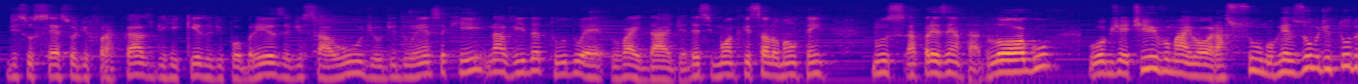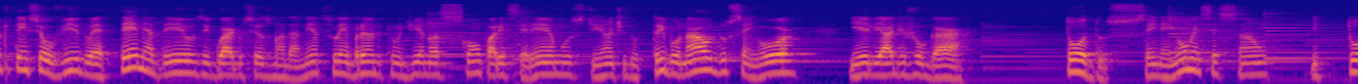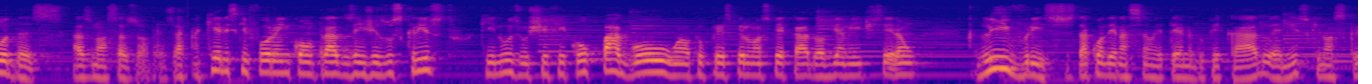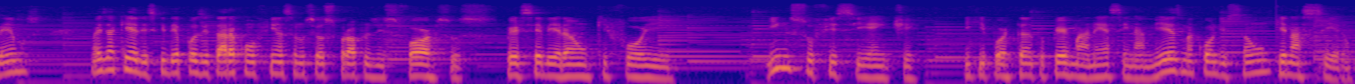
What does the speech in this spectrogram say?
de sucesso ou de fracasso, de riqueza ou de pobreza, de saúde ou de doença, que na vida tudo é vaidade. É desse modo que Salomão tem nos apresentado. Logo, o objetivo maior, assumo, o resumo de tudo que tem se ouvido é teme a Deus e guarde os seus mandamentos, lembrando que um dia nós compareceremos diante do tribunal do Senhor e ele há de julgar todos, sem nenhuma exceção, e todas as nossas obras. Aqueles que foram encontrados em Jesus Cristo, que nos justificou, pagou um alto preço pelo nosso pecado, obviamente serão livres da condenação eterna do pecado, é nisso que nós cremos. Mas aqueles que depositaram a confiança nos seus próprios esforços perceberão que foi insuficiente e que, portanto, permanecem na mesma condição que nasceram,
